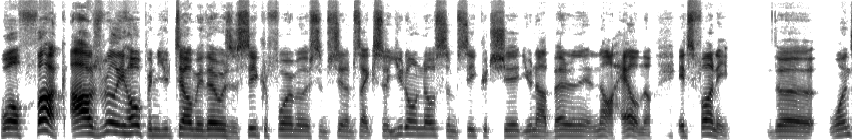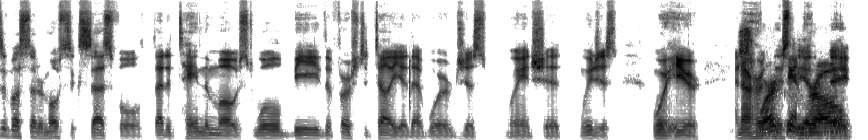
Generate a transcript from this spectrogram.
Well, fuck. I was really hoping you'd tell me there was a secret formula or some shit. I'm just like, so you don't know some secret shit? You're not better than it? No, hell no. It's funny. The ones of us that are most successful, that attain the most, will be the first to tell you that we're just we ain't shit. We just we're here. And I Just heard this working, the other day.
